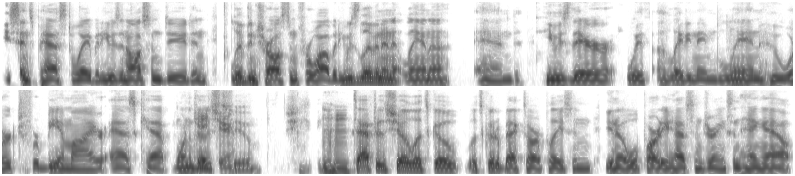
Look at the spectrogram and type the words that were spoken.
he since passed away, but he was an awesome dude and lived in Charleston for a while. But he was living in Atlanta, and he was there with a lady named Lynn who worked for BMI or ASCAP, one of Okay, those sure. two. She, Mhm. it's after the show let's go let's go to back to our place and you know we'll party have some drinks and hang out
